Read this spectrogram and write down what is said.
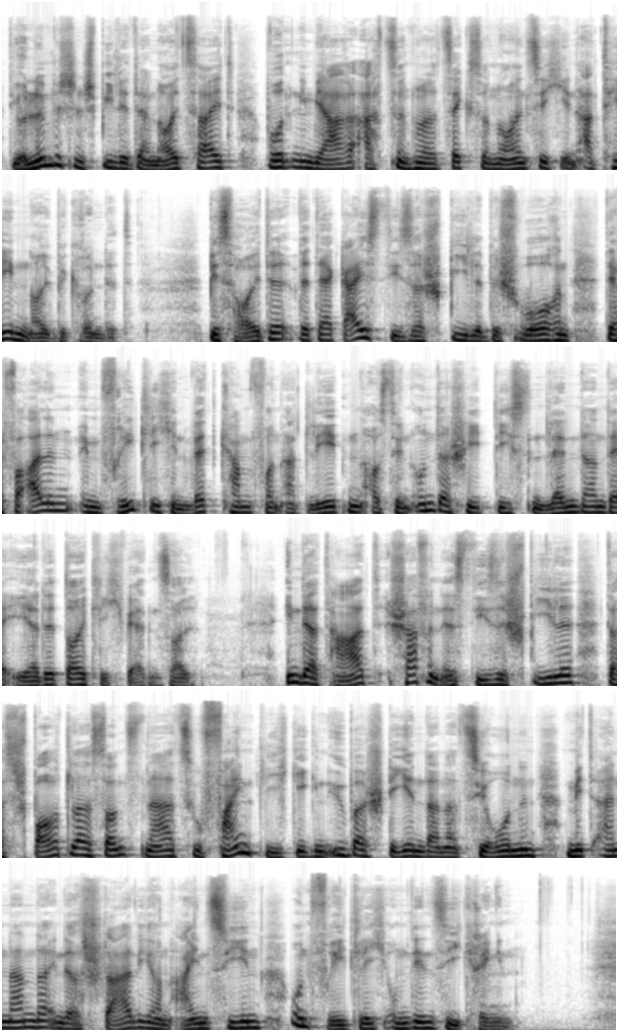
Die Olympischen Spiele der Neuzeit wurden im Jahre 1896 in Athen neu begründet. Bis heute wird der Geist dieser Spiele beschworen, der vor allem im friedlichen Wettkampf von Athleten aus den unterschiedlichsten Ländern der Erde deutlich werden soll. In der Tat schaffen es diese Spiele, dass Sportler sonst nahezu feindlich gegenüberstehender Nationen miteinander in das Stadion einziehen und friedlich um den Sieg ringen.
